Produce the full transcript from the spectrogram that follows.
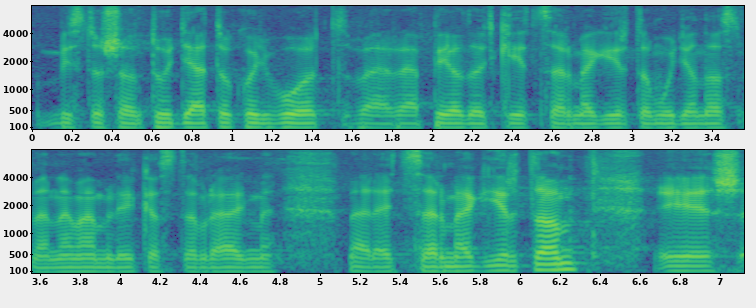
Biztosan tudjátok, hogy volt már rá példa, hogy kétszer megírtam ugyanazt, mert nem emlékeztem rá, hogy már egyszer megírtam. És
